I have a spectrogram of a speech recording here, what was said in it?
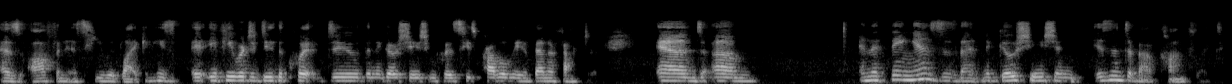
as often as he would like. And he's if he were to do the quit do the negotiation quiz, he's probably a benefactor. And um, and the thing is, is that negotiation isn't about conflict.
